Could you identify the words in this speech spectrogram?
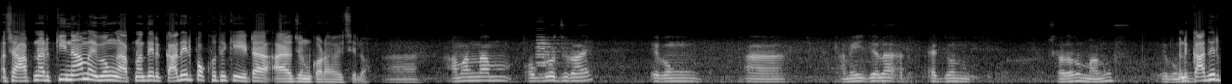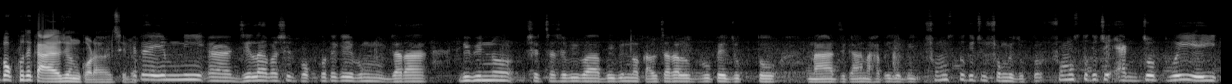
আচ্ছা আপনার কি নাম এবং আপনাদের কাদের পক্ষ থেকে এটা আয়োজন করা হয়েছিল? আমার নাম অগ্রজ রায় এবং আমি এই জেলার একজন সাধারণ মানুষ এবং মানে কাদের পক্ষ থেকে আয়োজন করা হয়েছিল? এটা এমনি জেলাবাসীর পক্ষ থেকে এবং যারা বিভিন্ন স্বেচ্ছাসেবী বা বিভিন্ন কালচারাল গ্রুপে যুক্ত নাচ গান হাবিজাবি সমস্ত কিছুর সঙ্গে যুক্ত সমস্ত কিছু একজোট হয়েই এই আহ,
